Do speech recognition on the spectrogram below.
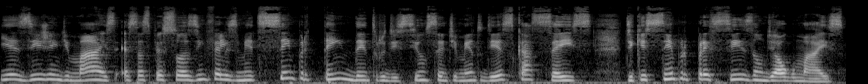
e exigem demais, essas pessoas, infelizmente, sempre têm dentro de si um sentimento de escassez, de que sempre precisam de algo mais.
